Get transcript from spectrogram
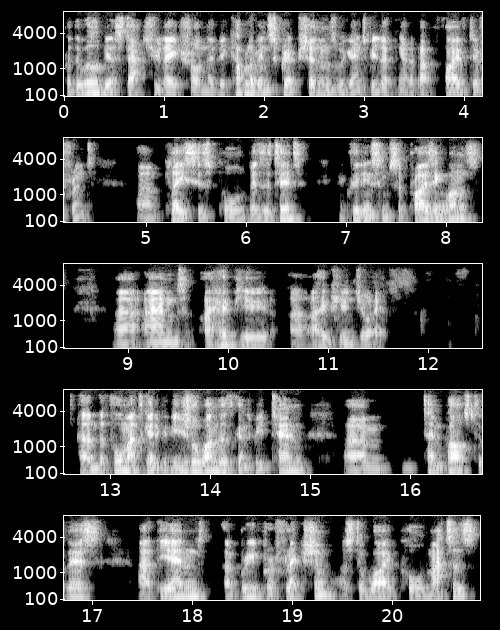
but there will be a statue later on. There'll be a couple of inscriptions. We're going to be looking at about five different um, places Paul visited, including some surprising ones uh, and I hope you uh, I hope you enjoy it. Um, the format's going to be the usual one. There's going to be 10, um, 10 parts to this. At the end, a brief reflection as to why Paul matters.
